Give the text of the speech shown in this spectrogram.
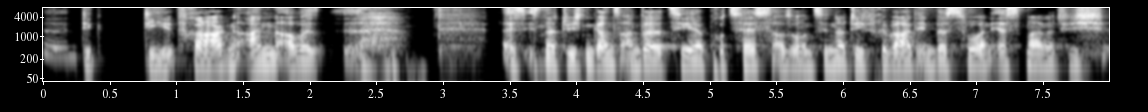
äh, die, die Fragen an, aber äh, es ist natürlich ein ganz anderer zäher Prozess. Also uns sind natürlich Privatinvestoren erstmal natürlich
